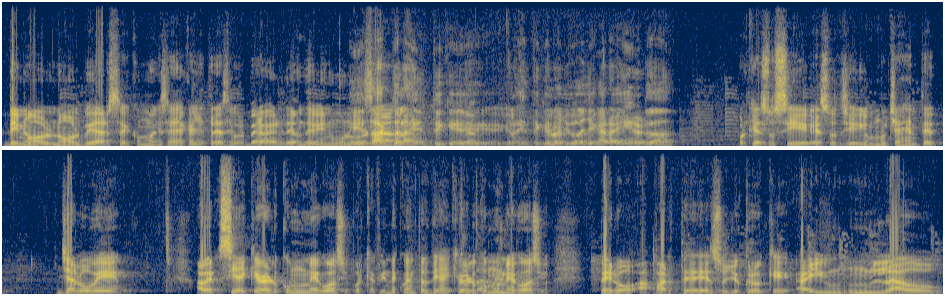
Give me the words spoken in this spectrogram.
de no, no olvidarse, como dice Calle 13, volver a ver de dónde viene uno. Exacto, ¿verdad? la gente que, la gente que lo ayudó a llegar ahí, ¿verdad? Porque eso sí, eso sí, mucha gente ya lo ve. A ver, sí hay que verlo como un negocio, porque a fin de cuentas de, hay que verlo como un Totalmente. negocio. Pero aparte de eso, yo creo que hay un, lado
